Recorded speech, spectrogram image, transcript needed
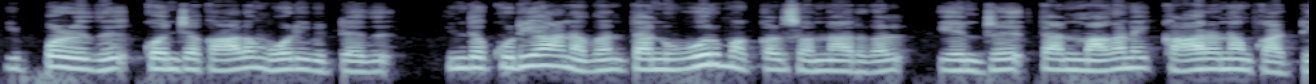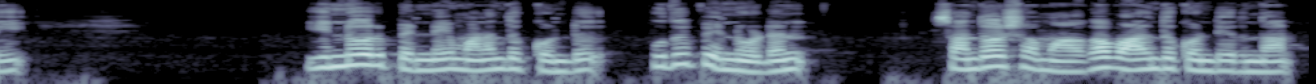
இப்பொழுது கொஞ்ச காலம் ஓடிவிட்டது. இந்தக் குடியானவன் தன் ஊர் மக்கள் சொன்னார்கள் என்று தன் மகனைக் காரணம் காட்டி இன்னொரு பெண்ணை மணந்து கொண்டு புது பெண்ணுடன் சந்தோஷமாக வாழ்ந்து கொண்டிருந்தான்.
